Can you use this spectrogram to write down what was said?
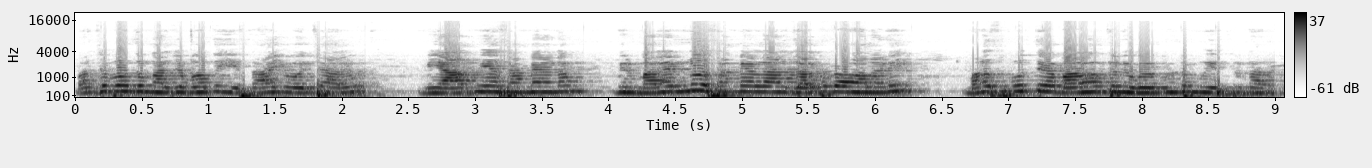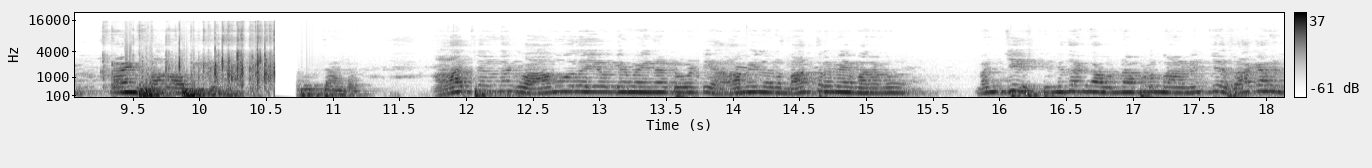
మర్చిపోతూ మర్చిపోతూ ఈ స్థాయికి వచ్చారు. మీ ఆత్మీయ సమ్మేళనం మీరు మరెన్నో సమ్మేళనాలు జరుపుకోవాలని మనస్ఫూర్తిగా భగవంతుని కోరుకుంటూ ముగిస్తున్నారు థ్యాంక్స్ ఆల్ ఆచరణకు ఆమోదయోగ్యమైనటువంటి హామీలను మాత్రమే మనము మంచి స్థిమితంగా ఉన్నప్పుడు మన నుంచి సహకారం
